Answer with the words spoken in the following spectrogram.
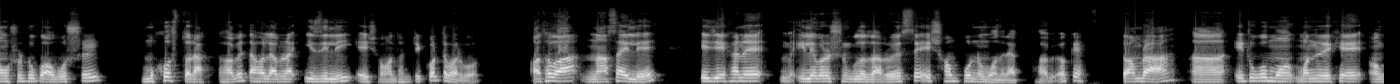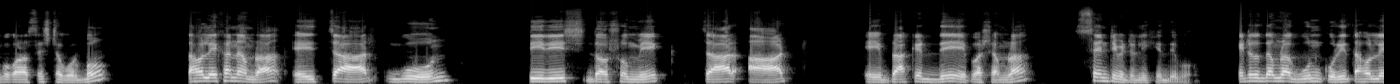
অংশটুকু অবশ্যই মুখস্থ রাখতে হবে, তাহলে আমরা ইজিলি এই সমাধানটি করতে পারব। অথবা না চাইলে এই যে এখানে ইলেবোরেশনগুলো যা রয়েছে, এই সম্পূর্ণ মনে রাখতে হবে ওকে তো আমরা এটুকু মনে রেখে অঙ্ক করার চেষ্টা করব। তাহলে এখানে আমরা এই চার গুণ তিরিশ দশমিক চার আট এই ব্রাকেট দিয়ে এ পাশে আমরা সেন্টিমিটার লিখে দেব। এটা যদি আমরা গুণ করি, তাহলে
